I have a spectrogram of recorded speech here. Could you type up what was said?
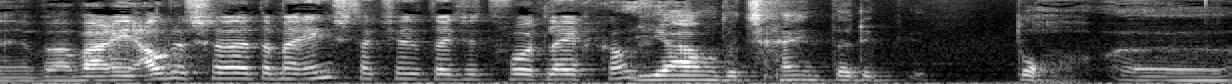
uh, waren je ouders uh, ermee eens dat je, dat je het voor het leger koos? Ja, want het schijnt dat ik toch, uh,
